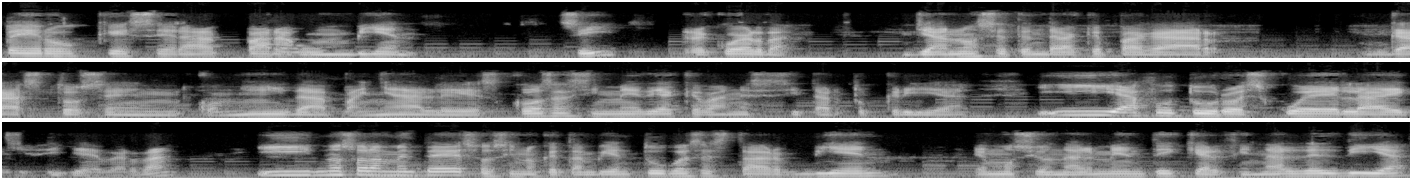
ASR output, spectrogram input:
pero que será para un bien. ¿Sí? Recuerda, ya no se tendrá que pagar gastos en comida, pañales, cosas y media que va a necesitar tu cría y a futuro escuela, X y Y, ¿verdad? Y no solamente eso, sino que también tú vas a estar bien emocionalmente y que al final del día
